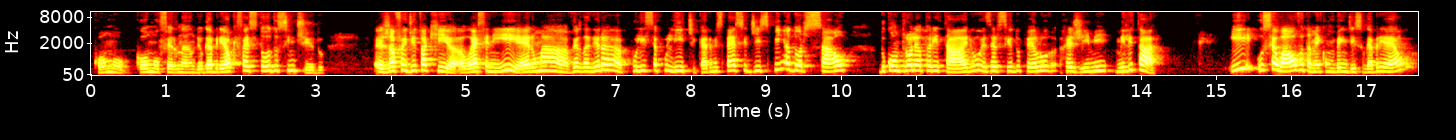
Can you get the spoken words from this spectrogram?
como, como o Fernando e o Gabriel, que faz todo sentido. É, já foi dito aqui, o FNI era uma verdadeira polícia política, era uma espécie de espinha dorsal do controle autoritário exercido pelo regime militar. E o seu alvo também, como bem disse o Gabriel,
